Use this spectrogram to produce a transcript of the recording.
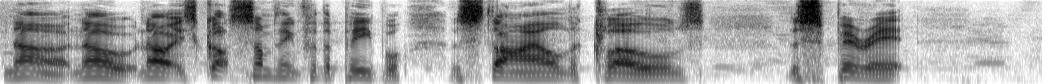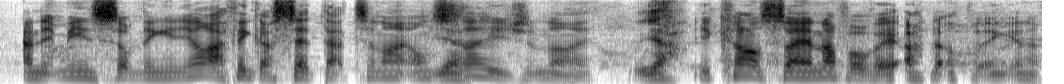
No, no, no. It's got something for the people. The style, the clothes, the spirit, and it means something in you. I think I said that tonight on Yeah. stage, didn't I? Yeah. You can't say enough of it. I don't think you know.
